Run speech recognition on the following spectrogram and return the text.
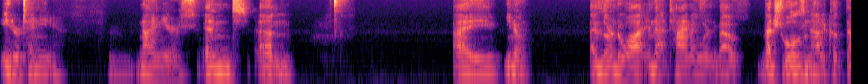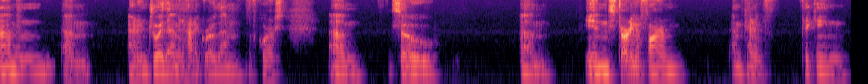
eight or ten years, nine years, and um, I, you know, I learned a lot in that time. I learned about vegetables and how to cook them, and um, how to enjoy them and how to grow them, of course. Um, so, um, in starting a farm, I'm kind of picking,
